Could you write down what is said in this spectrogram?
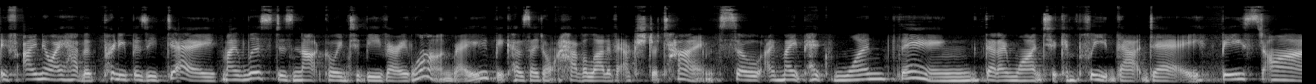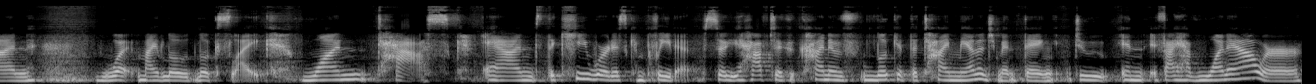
If I know I have a pretty busy day, my list is not going to be very long, right? Because I don't have a lot of extra time. So I might pick one thing that I want to complete that day based on what my load looks like. One task. And the key word is complete it. So you have to kind of look at the time management thing. Do in if I have one hour,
